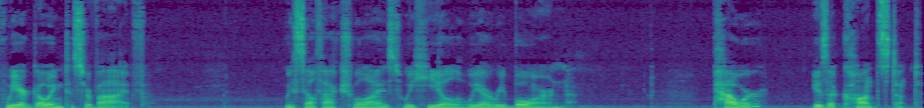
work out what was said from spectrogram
if we are going to survive. We self actualize, we heal, we are reborn. Power is a constant.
